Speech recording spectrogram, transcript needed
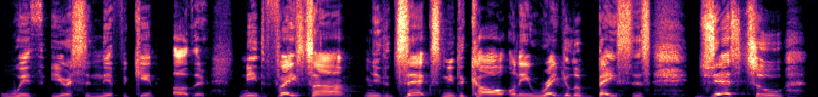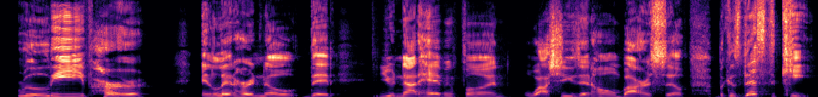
with your significant other. You need to FaceTime, you need to text, you need to call on a regular basis just to relieve her and let her know that you're not having fun while she's at home by herself because that's the key.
